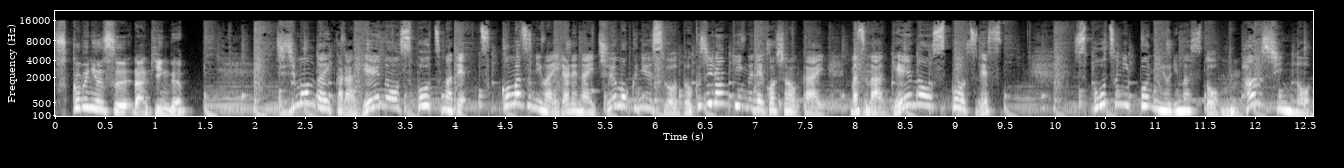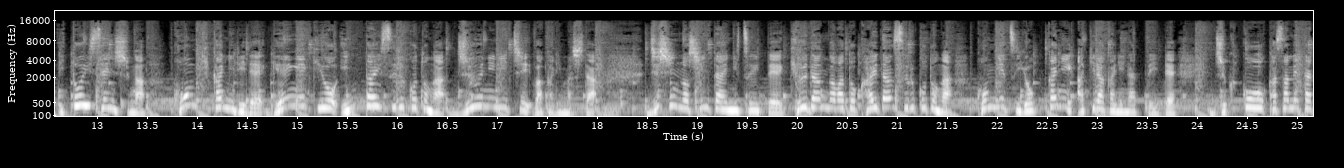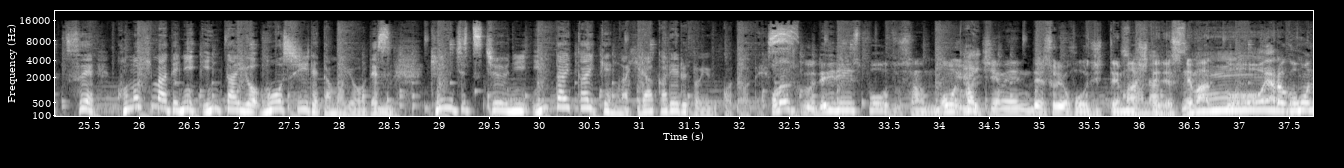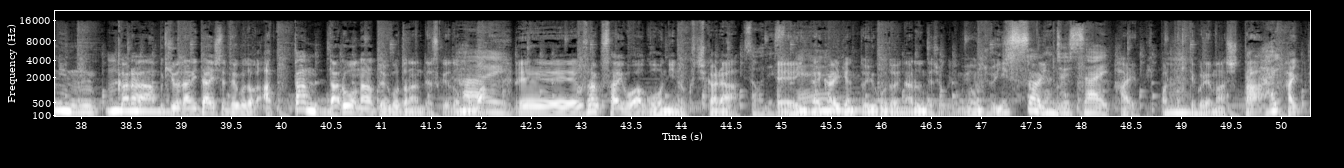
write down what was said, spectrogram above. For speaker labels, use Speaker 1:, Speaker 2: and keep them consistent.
Speaker 1: ツッコミニュースランキング。
Speaker 2: 時事問題から芸能スポーツまで突っ込まずにはいられない注目ニュースを独自ランキングでご紹介。まずは芸能スポーツです。スポーツニッポンによりますと、うん、阪神の糸井選手が今季限りで現役を引退することが12日分かりました。自身の進退について球団側と会談することが今月4日に明らかになっていて熟考を重ねた末この日までに引退を申し入れた模様です、うん、近日中に引退会見が開かれるということです。
Speaker 1: 同じくデイリースポーツさんも今一面でそれを報じてましてですね。はい、すね。まあ、どうやらご本人から球団に対してということがあったんだろうなということなんですけれども、はい、まあえー、おそらく最後はご本人の口から、ね。えー、引退会見ということになるんでしょうけども41歳と41歳、はい、引っ張ってきてくれました。うん、はい、はい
